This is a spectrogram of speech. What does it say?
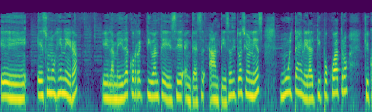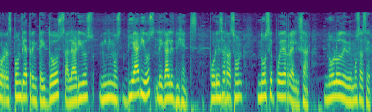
eh, eso no genera eh, la medida correctiva ante, ese, ante, ante esa situación es multa general tipo 4 que corresponde a 32 salarios mínimos diarios legales vigentes. Por esa razón no se puede realizar, no lo debemos hacer.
